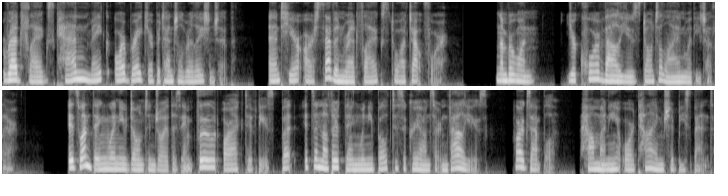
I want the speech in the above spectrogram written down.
Red flags can make or break your potential relationship. And here are seven red flags to watch out for. Number one, your core values don't align with each other. It's one thing when you don't enjoy the same food or activities, but it's another thing when you both disagree on certain values. For example, how money or time should be spent.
